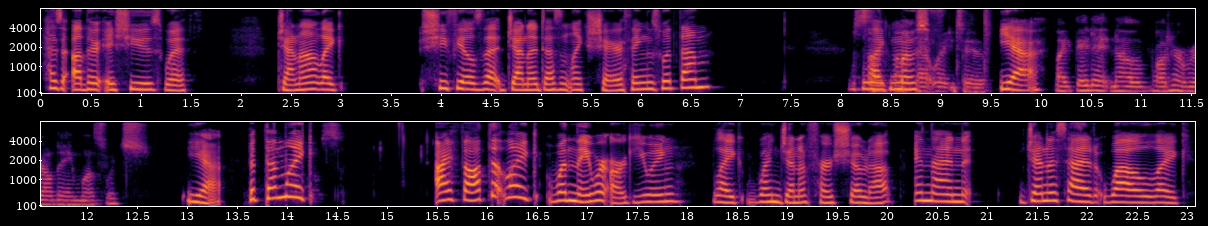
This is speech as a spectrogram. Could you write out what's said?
has other issues with Jenna like she feels that Jenna doesn't like share things with them. Sai Like most- that way too. Yeah. Like they didn't know what her real name was, which Yeah. But then like I thought that like when they were arguing, like when Jenna first showed up, and then Jenna said, Well, like,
